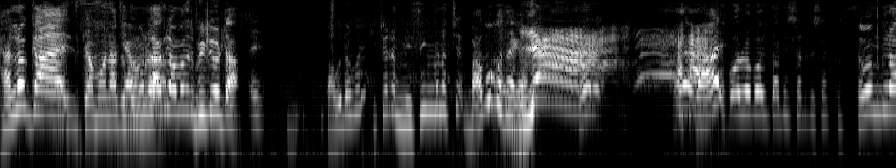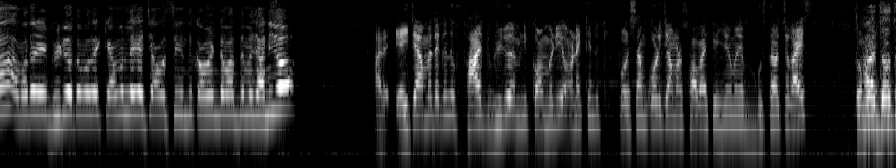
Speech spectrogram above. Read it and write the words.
হ্যালো গাইস কেমন আছো কেমন লাগল আমাদের ভিডিওটা? বাবু দেখো কিছু একটা মিসিং মনে হচ্ছে। বাবু কোথায় গেল? আরে ভাই। বল বল, তাতে স্টার্ট স্টার্ট বন্ধুরা আমাদের এই ভিডিও তোমাদের কেমন লেগেছে অবশ্যই কিন্তু কমেন্টের মাধ্যমে জানিও। আর এইটা আমাদের কিন্তু ফার্স্ট ভিডিও এমনি কমেডি অনেক কিন্তু পরিশ্রম করেছি আমরা সবাই তিনজন মানে বুঝতে পারছ গাইস তোমরা যত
